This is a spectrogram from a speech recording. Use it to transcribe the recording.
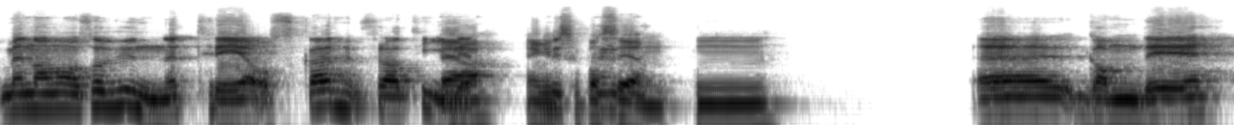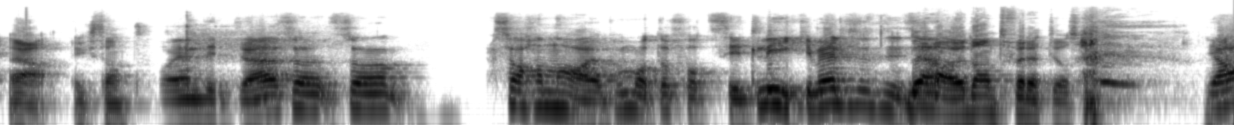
men han har også vunnet tre Oscar fra tidligere. Ja, engelske pasienten uh, Gandhi Ja, ikke sant. Og en til, tror jeg. Så, så så han har jo på en måte fått sitt. Likevel så syns jeg Det har jo Dante Ferretti også. ja,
